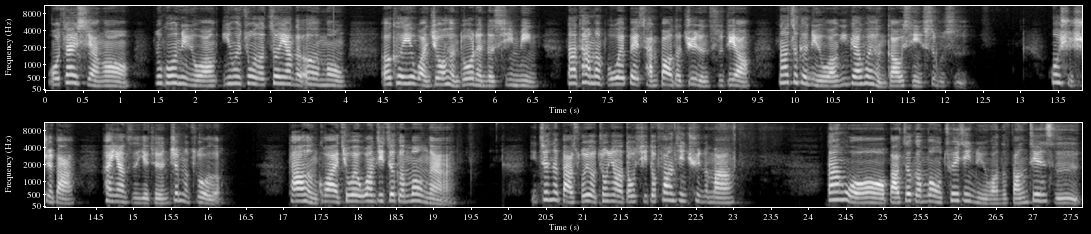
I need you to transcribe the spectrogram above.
我在想哦，如果女王因为做了这样的噩梦而可以挽救很多人的性命，那他们不会被残暴的巨人吃掉，那这个女王应该会很高兴，是不是？或许是吧，看样子也只能这么做了。”他很快就会忘记这个梦啊！你真的把所有重要的东西都放进去了吗？当我把这个梦吹进女王的房间时，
